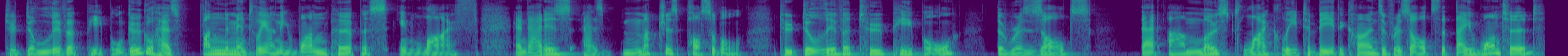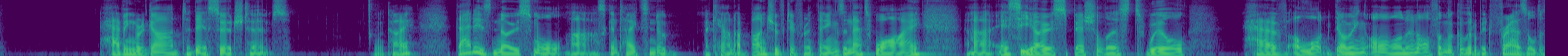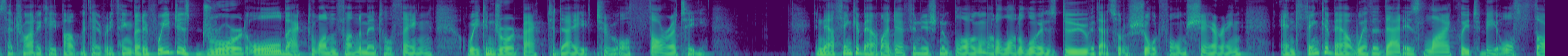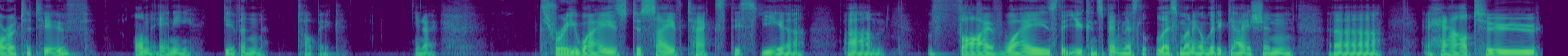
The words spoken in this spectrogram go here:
to deliver people. Google has fundamentally only one purpose in life, and that is as much as possible to deliver to people the results that are most likely to be the kinds of results that they wanted, having regard to their search terms. Okay, that is no small ask and takes into account a bunch of different things, and that's why uh, SEO specialists will have a lot going on and often look a little bit frazzled as they try to keep up with everything. But if we just draw it all back to one fundamental thing, we can draw it back today to authority. Now, think about my definition of blog and what a lot of lawyers do with that sort of short form sharing, and think about whether that is likely to be authoritative on any given topic. You know, three ways to save tax this year, um, five ways that you can spend less money on litigation, uh, how to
